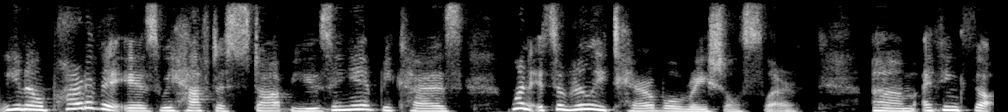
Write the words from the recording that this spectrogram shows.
you know, part of it is we have to stop using it because one, it's a really terrible racial slur. Um, I think the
